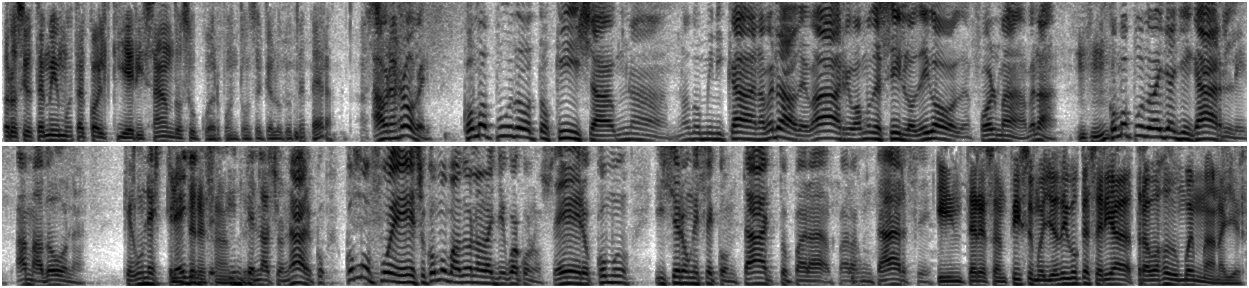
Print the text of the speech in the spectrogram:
Pero si usted mismo está cualquierizando su cuerpo, entonces, ¿qué es lo que usted espera? Ahora, Robert, ¿cómo pudo Toquilla, una, una dominicana, ¿verdad? De barrio, vamos a decirlo, digo de forma, ¿verdad? ¿Cómo pudo ella llegarle a Madonna, que es una estrella inter- internacional? ¿Cómo, cómo fue eso? ¿Cómo Madonna la llegó a conocer? ¿O ¿Cómo hicieron ese contacto para, para juntarse? Interesantísimo. Yo digo que sería trabajo de un buen manager.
